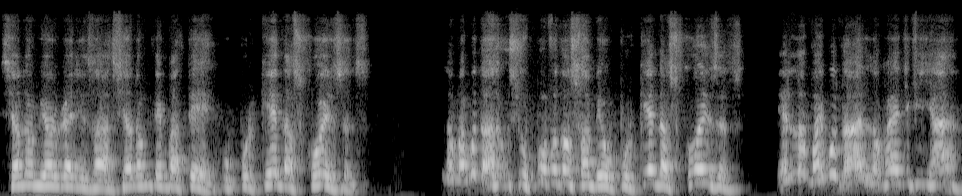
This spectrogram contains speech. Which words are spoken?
se eu não me organizar, se eu não debater o porquê das coisas, não vai mudar. Se o povo não saber o porquê das coisas, ele não vai mudar, ele não vai adivinhar.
